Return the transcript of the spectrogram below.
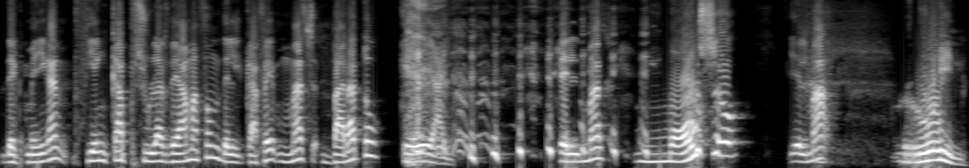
De que me llegan 100 cápsulas de Amazon del café más barato que hay. el más mozo y el más ruin.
